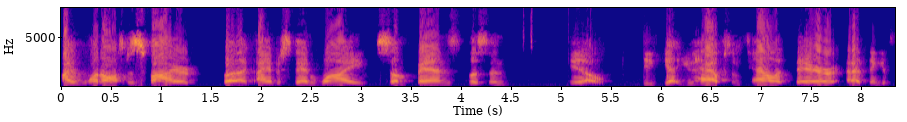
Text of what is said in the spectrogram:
I want Ausmus fired, but I, I understand why some fans listen. You know, you get you have some talent there, and I think it's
